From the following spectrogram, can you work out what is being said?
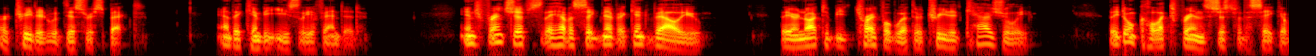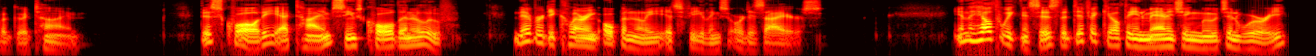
or treated with disrespect, and they can be easily offended. In friendships, they have a significant value they are not to be trifled with or treated casually. They don't collect friends just for the sake of a good time. This quality at times seems cold and aloof, never declaring openly its feelings or desires. In the health weaknesses, the difficulty in managing moods and worry,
